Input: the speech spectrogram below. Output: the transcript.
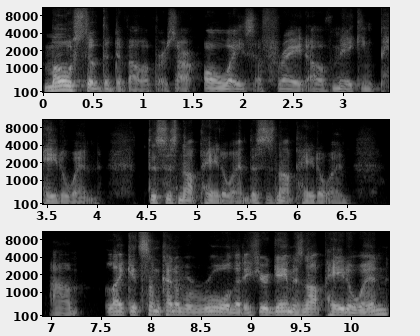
most of the developers are always afraid of making pay to win. This is not pay to win. This is not pay to win. Um, like it's some kind of a rule that if your game is not pay to win,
